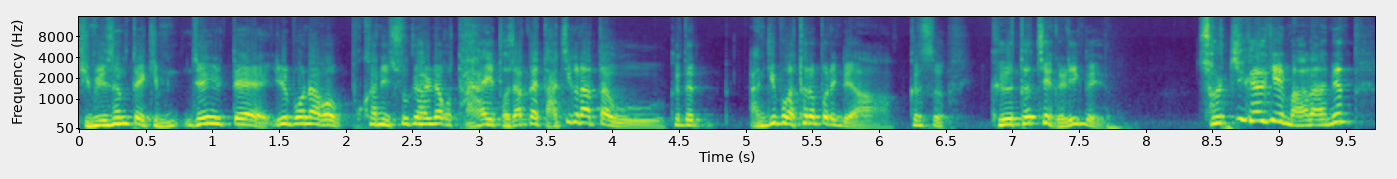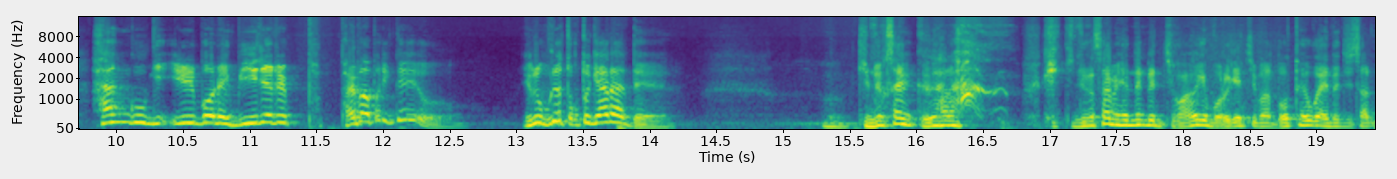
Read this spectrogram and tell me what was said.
김일성 때, 김정일 때 일본하고 북한이 수교하려고 다 도장까지 다 찍어놨다고. 근데 안기부가 털어버린 거야. 그래서 그 덫에 걸린 거예요. 솔직하게 말하면 한국이 일본의 미래를 밟아버린 거예요. 이걸 우리가 똑똑히 알아야 돼. 어, 김정삼이 그거 하나, 김정삼이 했는 건 정확하게 모르겠지만, 노태우가 했는지 잘,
